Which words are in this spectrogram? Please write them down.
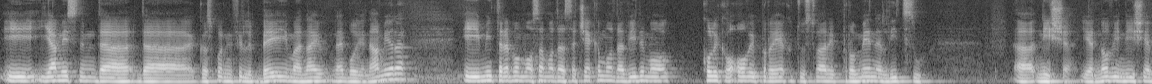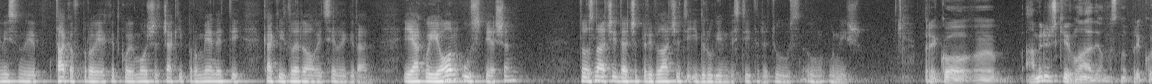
I ja mislim da, da gospodin Filip B. ima naj, najbolje namjera i mi trebamo samo da se čekamo da vidimo koliko ovaj projekat u stvari promene licu a, Niša. Jer Novi Niš, ja mislim, je takav projekat koji može čak i promijeniti kako izgleda ovaj cijeli grad. I ako je on uspješan, to znači da će privlačiti i drugi investitore tu u, u, u Niš. Preko uh, američke vlade, odnosno preko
